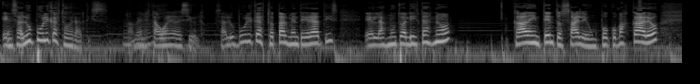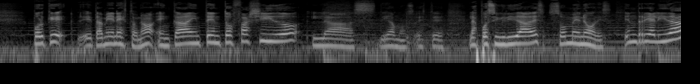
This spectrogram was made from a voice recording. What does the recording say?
en salud pública esto es gratis. También está bueno decirlo. Salud pública es totalmente gratis, en las mutualistas no. Cada intento sale un poco más caro, porque eh, también esto, ¿no? En cada intento fallido, las, digamos, este, las posibilidades son menores. En realidad,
